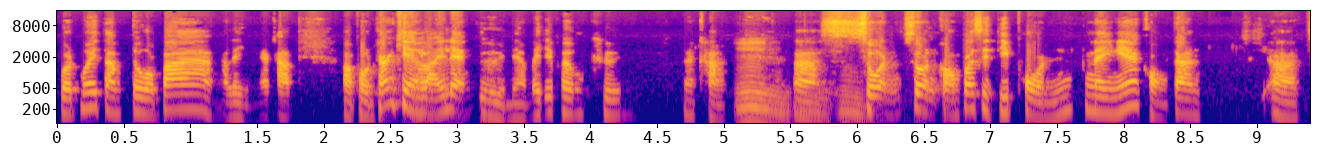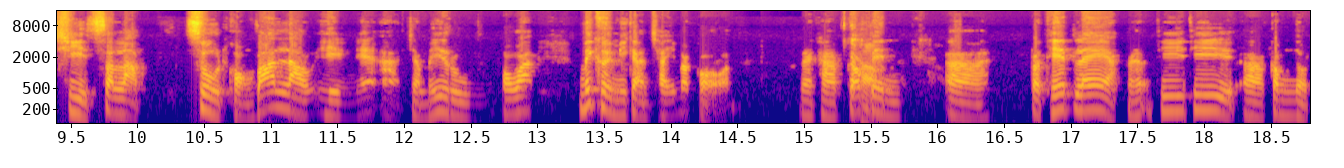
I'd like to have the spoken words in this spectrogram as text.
ปวดเมื่อยตามตัวบ้างอะไรอย่างเงี้ยครับผลข้างเคียงร้ายแรงอื่นเนี่ยไม่ได้เพิ่มขึ้น นะครับส่วนส่วนของประสิทธิผลในแง่ของการฉีดสลับสูตรของบ้านเราเองเนี่ยอาจจะไม่รู้ เพราะว่าไม่เคยมีการใช้มาก่อนนะครับ ก็เป็นประเทศแรกนะที่ที่กำหนด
